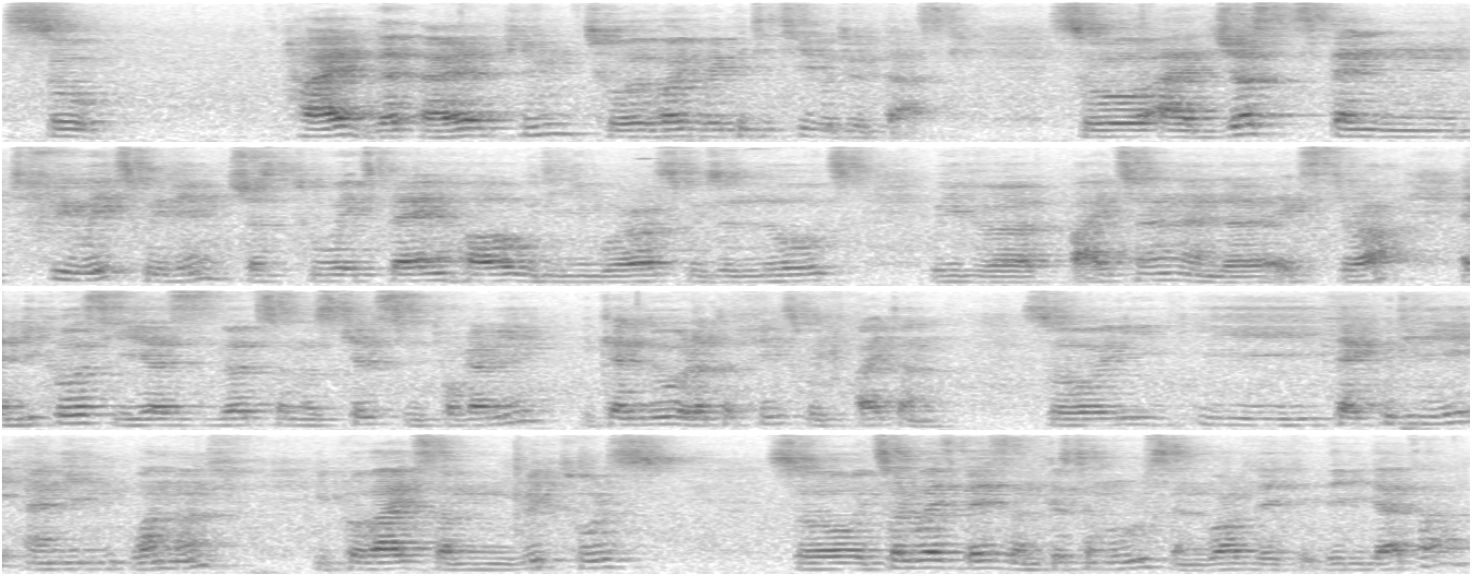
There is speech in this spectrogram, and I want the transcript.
So I help him to avoid repetitive audio tasks. So I just spent three weeks with him just to explain how Houdini works with the nodes, with uh, Python and uh, etc. And because he has got some skills in programming, he can do a lot of things with Python. So he, he takes Houdini and in one month he provides some great tools so it's always based on custom rules and world daily data.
